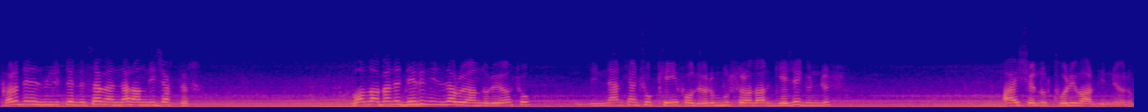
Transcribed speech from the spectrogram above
Karadeniz müziklerini sevenler anlayacaktır. Vallahi bende derin izler uyandırıyor. Çok dinlerken çok keyif alıyorum. Bu sıralar gece gündüz Ayşenur Koli var dinliyorum.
